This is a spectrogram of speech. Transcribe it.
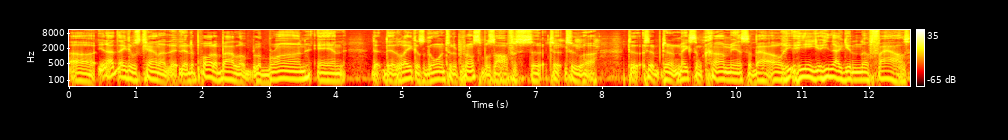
Uh, you know, I think it was kind of the, the part about Le, LeBron and the, the Lakers going to the principal's office to to to. To, to, to make some comments about oh he he ain't get- he not getting enough fouls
